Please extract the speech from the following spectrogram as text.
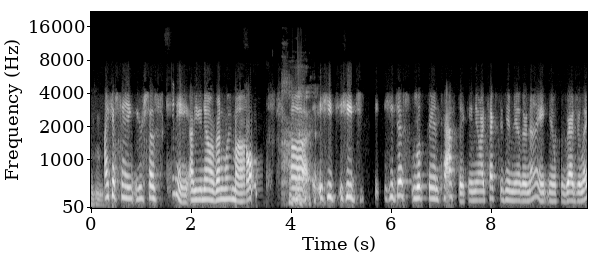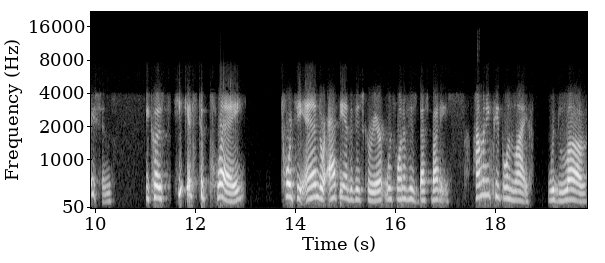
Mhm. I kept saying, "You're so skinny. Are you now a runway model?" Uh, he he he just looked fantastic. And, you know, I texted him the other night. You know, congratulations, because he gets to play towards the end or at the end of his career with one of his best buddies. How many people in life would love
